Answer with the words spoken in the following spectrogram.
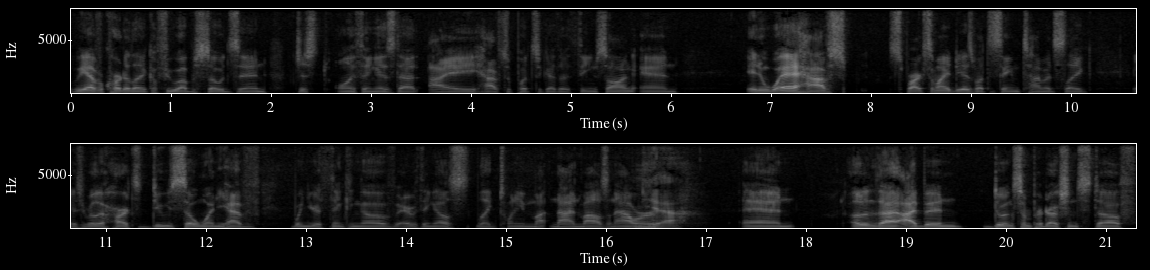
we have recorded like a few episodes in. Just only thing is that i have to put together a theme song. And in a way i have sp- sparked some ideas but at the same time it's like it's really hard to do so when you have when you're thinking of everything else like 29 miles an hour. Yeah, and other than that, I've been doing some production stuff,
